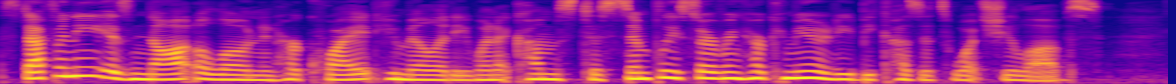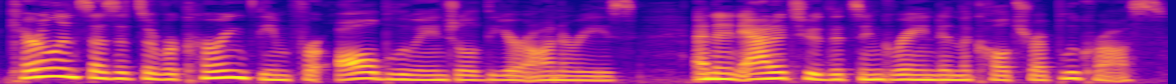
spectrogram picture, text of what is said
Stephanie is not alone in her quiet humility when it comes to simply serving her community because it's what she loves. Carolyn says it's a recurring theme for all Blue Angel of the Year honorees and an attitude that's ingrained in the culture at Blue Cross.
